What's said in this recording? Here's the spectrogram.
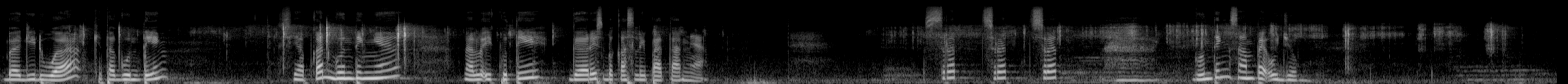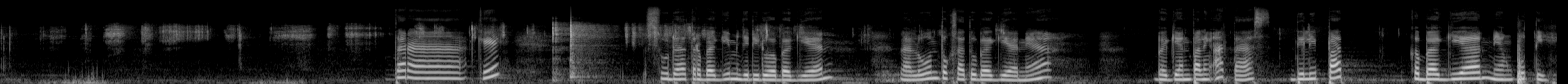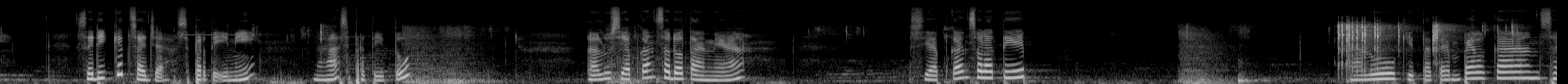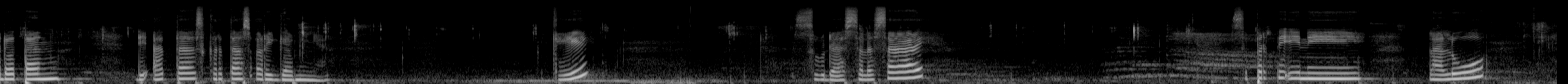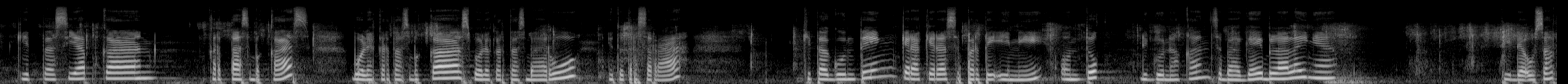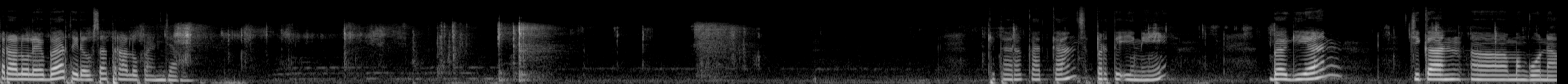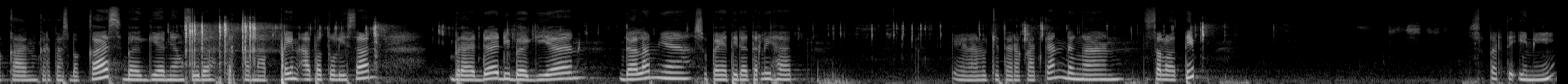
bagi dua, kita gunting. Siapkan guntingnya lalu ikuti garis bekas lipatannya. Seret seret seret gunting sampai ujung. Tara, oke. Sudah terbagi menjadi dua bagian. Lalu untuk satu bagiannya bagian paling atas dilipat ke bagian yang putih. Sedikit saja seperti ini Nah, seperti itu. Lalu siapkan sedotannya. Siapkan selotip. Lalu kita tempelkan sedotan di atas kertas origaminya. Oke. Sudah selesai. Seperti ini. Lalu kita siapkan kertas bekas, boleh kertas bekas, boleh kertas baru, itu terserah. Kita gunting kira-kira seperti ini untuk digunakan sebagai belalainya. Tidak usah terlalu lebar, tidak usah terlalu panjang. Kita rekatkan seperti ini. Bagian jika e, menggunakan kertas bekas, bagian yang sudah terkena print atau tulisan berada di bagian dalamnya supaya tidak terlihat. Oke, lalu kita rekatkan dengan selotip seperti ini.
